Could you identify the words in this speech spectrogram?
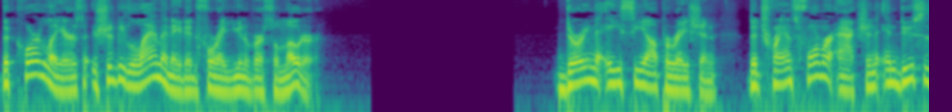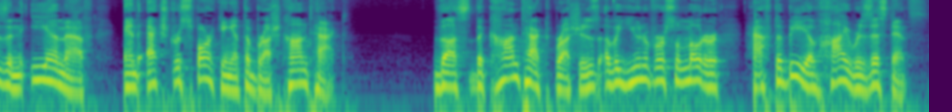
the core layers should be laminated for a universal motor. During the AC operation, the transformer action induces an EMF and extra sparking at the brush contact. Thus, the contact brushes of a universal motor have to be of high resistance.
